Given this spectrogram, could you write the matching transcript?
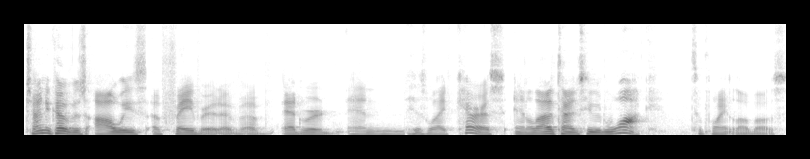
China Cove was always a favorite of, of Edward and his wife Charis, and a lot of times he would walk to Point Lobos.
